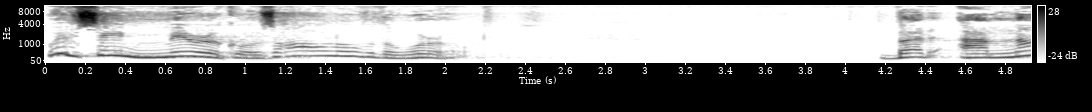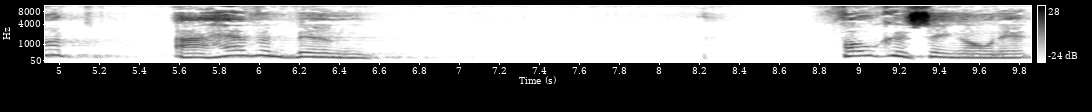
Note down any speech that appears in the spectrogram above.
We've seen miracles all over the world. But I'm not, I haven't been focusing on it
